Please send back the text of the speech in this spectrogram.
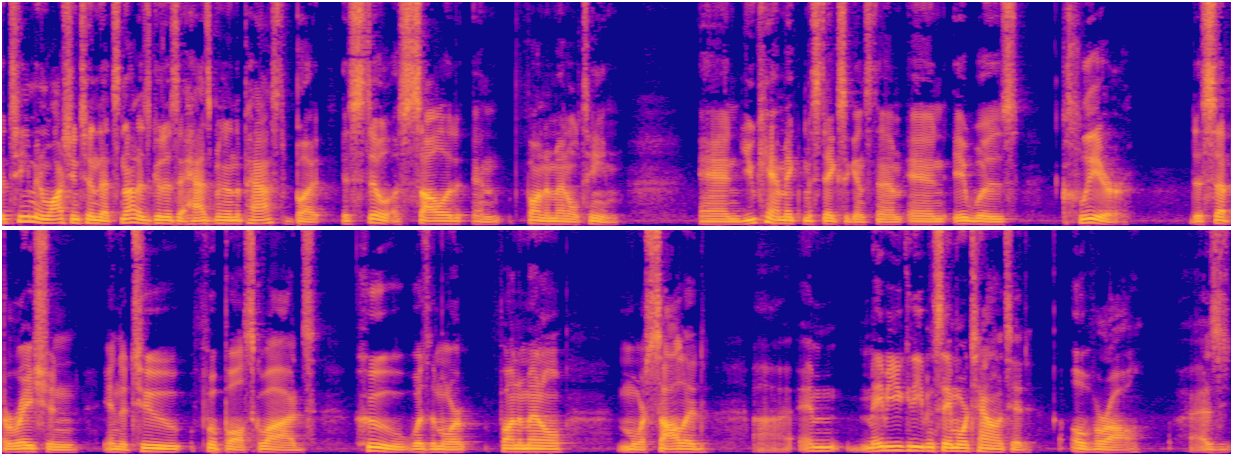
a team in Washington that's not as good as it has been in the past, but is still a solid and fundamental team. And you can't make mistakes against them. And it was clear the separation in the two football squads who was the more fundamental, more solid, uh, and maybe you could even say more talented overall, as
